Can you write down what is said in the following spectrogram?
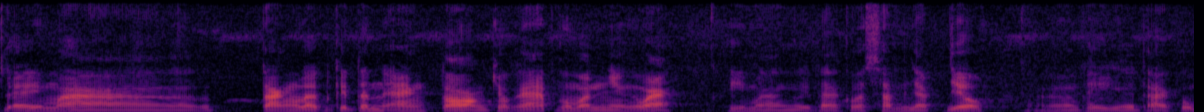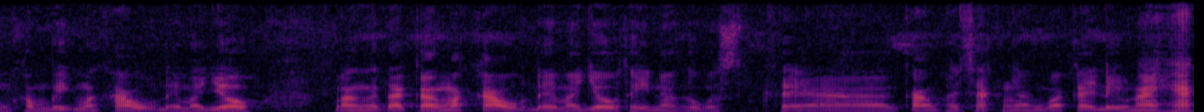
để mà tăng lên cái tính an toàn cho cái app của mình nha các bạn. Khi mà người ta có xâm nhập vô ờ, thì người ta cũng không biết mật khẩu để mà vô. Và người ta cần mật khẩu để mà vô thì nó cũng sẽ cần phải xác nhận qua cái điều này ha.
